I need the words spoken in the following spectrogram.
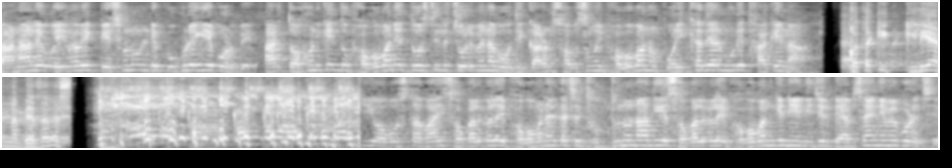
তা না হলে ওইভাবেই পেছন উল্টে পুকুরে গিয়ে পড়বে। আর তখন কিন্তু ভগবানের দোষ দিলে চলবে না বৌদি কারণ সবসময় ভগবানও পরীক্ষা দেওয়ার মুডে থাকে না। কথা কি ক্লিয়ার না আছে? কি অবস্থা ভাই? সকালবেলায় ভগবানের কাছে ধূপ ধূপধুনো না দিয়ে সকালবেলায় ভগবানকে নিয়ে নিজের ব্যবসায় নেমে পড়েছে।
